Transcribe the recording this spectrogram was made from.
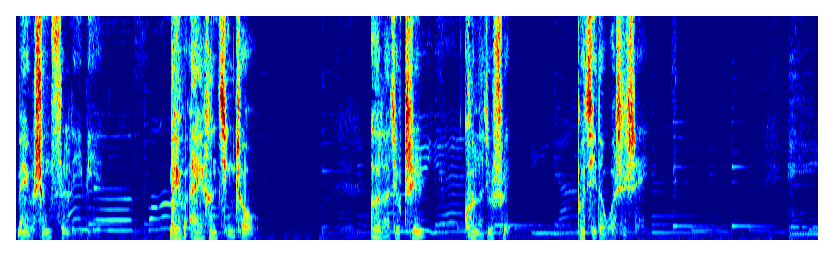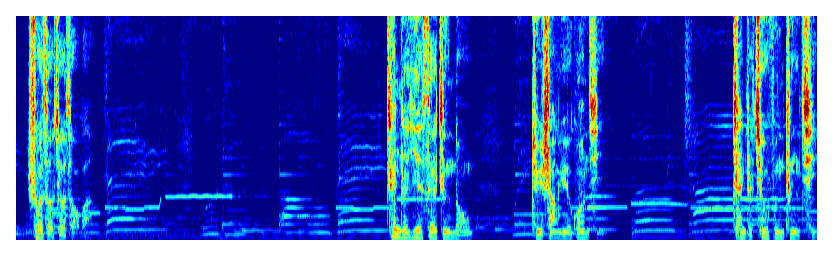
没有生死离别，没有爱恨情仇，饿了就吃，困了就睡，不记得我是谁，说走就走吧。趁着夜色正浓，去赏月光景；趁着秋风正起，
